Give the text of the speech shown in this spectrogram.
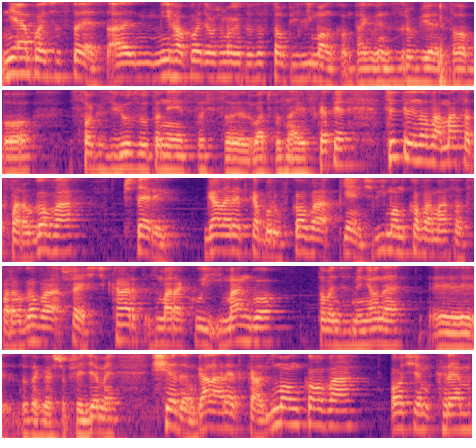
Nie mam pojęcia co to jest, ale Michał powiedział, że mogę to zastąpić limonką, tak więc zrobiłem to, bo sok z yuzu to nie jest coś, co łatwo znaleźć w sklepie. Cytrynowa masa twarogowa. 4. Galaretka borówkowa. 5. Limonkowa masa twarogowa. 6. Kart z marakui i mango. To będzie zmienione. Yy, do tego jeszcze przejdziemy. 7. Galaretka limonkowa. 8. Krem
